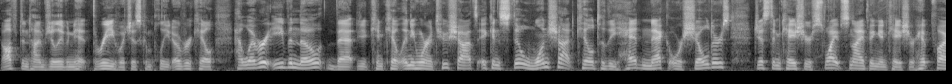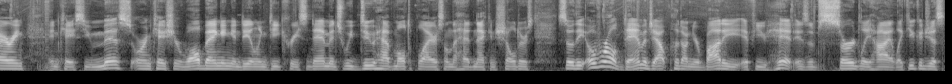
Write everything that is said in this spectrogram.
oftentimes you'll even hit three, which is complete overkill. However, even though that it can kill anywhere in two shots, it can still one-shot kill to the head, neck, or shoulders, just in case you're swipe sniping, in case you're hip firing, in case you miss, or in case you're wall banging and dealing decreased damage. We do have multipliers on the head, neck, and shoulders, so the overall damage output on your body if you hit is absurdly high. Like you could just,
